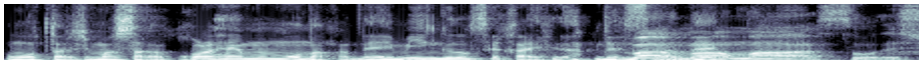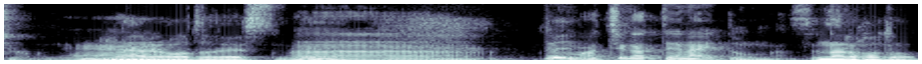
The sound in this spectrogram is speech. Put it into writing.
思ったりしましたがここら辺ももうなんかネーミングの世界なんですまあよね。まあまあ、そうでしょうね。なるほどですね。うん。でも間違ってないと思いますよなるほどっ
